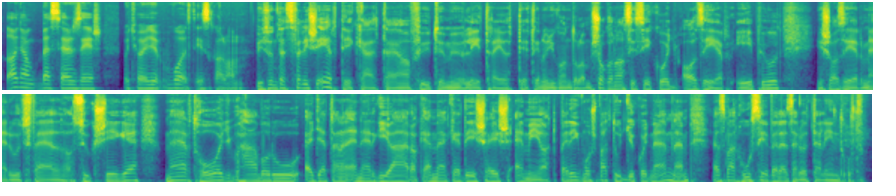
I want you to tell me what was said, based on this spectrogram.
anyagbeszerzés, úgyhogy volt izgalom. Viszont ezt fel is értékelte a fűtőmű létrejöttét, én úgy gondolom. Sokan azt hiszik, hogy azért épült, és azért merült fel a szüksége, mert hogy háború egyáltalán energiaárak emelkedése és emiatt. Pedig most már tudjuk, hogy nem, nem, ez már 20 évvel ezelőtt elindult.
